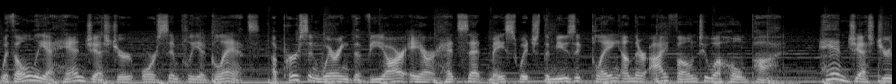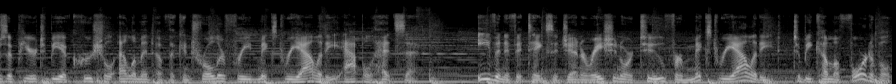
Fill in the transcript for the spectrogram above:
With only a hand gesture or simply a glance, a person wearing the VR AR headset may switch the music playing on their iPhone to a HomePod. Hand gestures appear to be a crucial element of the controller-free mixed reality Apple headset. Even if it takes a generation or two for mixed reality to become affordable,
